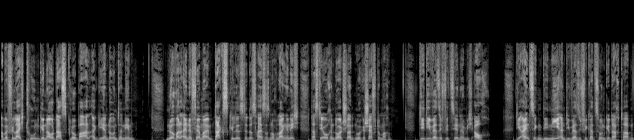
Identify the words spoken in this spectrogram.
aber vielleicht tun genau das global agierende Unternehmen. Nur weil eine Firma im DAX gelistet ist, heißt es noch lange nicht, dass die auch in Deutschland nur Geschäfte machen. Die diversifizieren nämlich auch. Die einzigen, die nie an Diversifikation gedacht haben,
